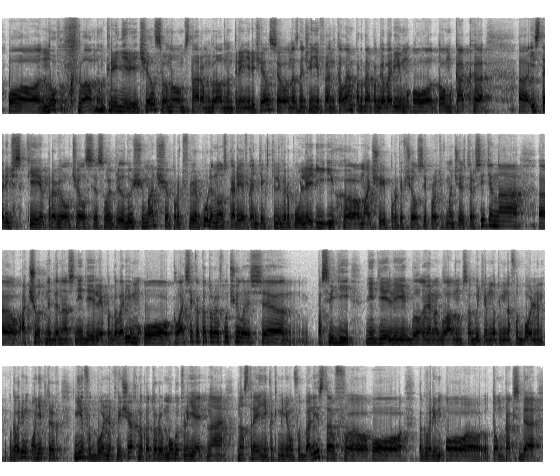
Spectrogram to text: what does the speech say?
о новом главном тренере Челси, о новом старом главном тренере Челси, о назначении Фрэнка Лэмпорда. Поговорим о том, как Э, исторически провел Челси свой предыдущий матч против Ливерпуля, но скорее в контексте Ливерпуля и их э, матчей против Челси и против Манчестер Сити на э, отчетной для нас неделе. Поговорим о классике, которая случилась посреди недели и было, наверное, главным событием, вот именно футбольным. И поговорим о некоторых нефутбольных вещах, но которые могут влиять на настроение, как минимум, футболистов. О, поговорим о том, как себя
